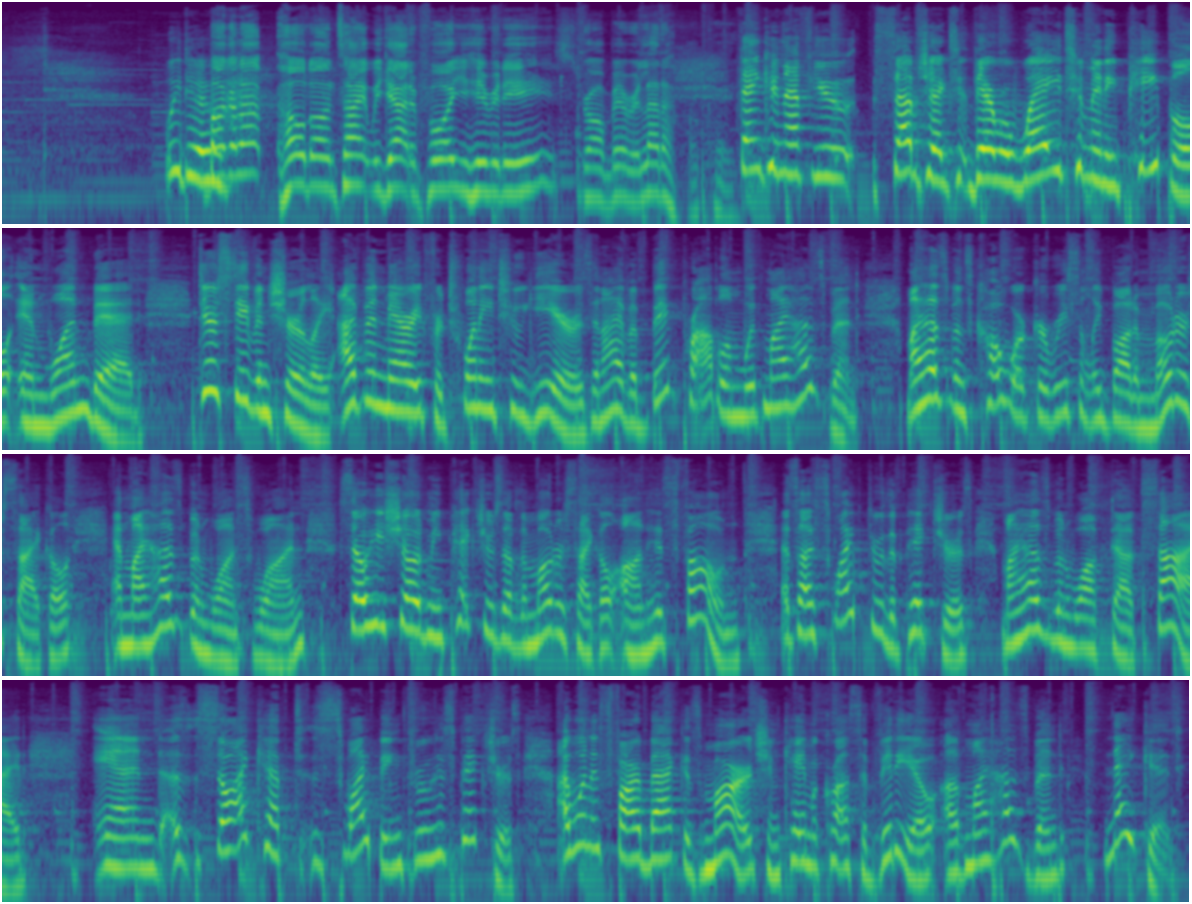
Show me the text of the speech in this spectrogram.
We do. Buckle up. Hold on tight. We got it for you. Here it is. Strawberry letter. Okay. Thank you, nephew. Subject There were way too many people in one bed. Dear Steve and Shirley, I've been married for 22 years and I have a big problem with my husband. My husband's coworker recently bought a motorcycle and my husband wants one, so he showed me pictures of the motorcycle on his phone. As I swiped through the pictures, my husband walked outside and uh, so I kept swiping through his pictures. I went as far back as March and came across a video of my husband naked.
